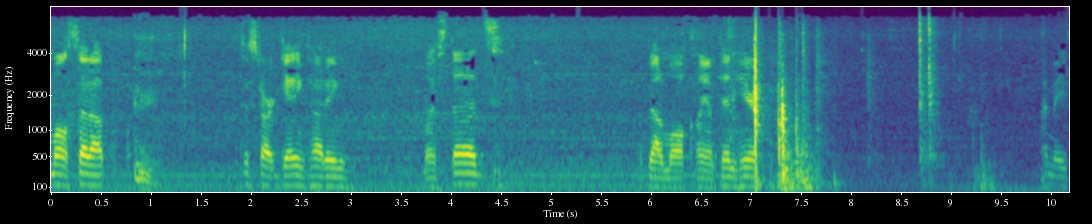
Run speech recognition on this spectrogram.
I'm all set up to start gang cutting my studs. I've got them all clamped in here. I made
